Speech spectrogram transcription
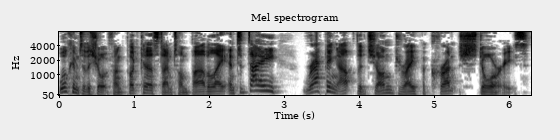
Welcome to the Short Funk Podcast. I'm Tom Barbalet, and today, wrapping up the John Draper Crunch stories.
